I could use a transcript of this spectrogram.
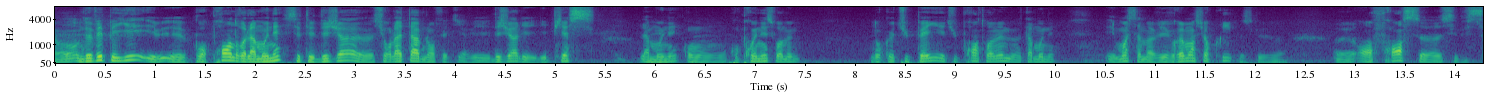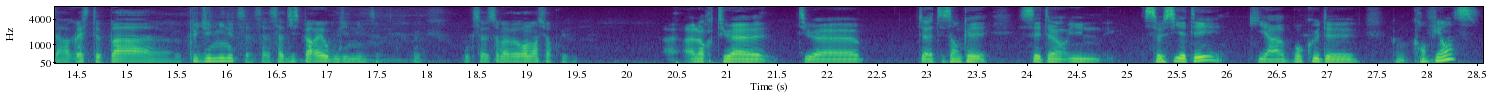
on devait payer et, pour prendre la monnaie, c'était déjà sur la table en fait. Il y avait déjà les, pièces, la monnaie qu'on prenait soi-même. Donc tu payes et tu prends toi-même ta monnaie. Et moi, ça m'avait vraiment surpris parce que en France, ça reste pas plus d'une minute, ça, disparaît au bout d'une minute. Donc ça, m'avait vraiment surpris. Alors tu as, tu as, tu sens que c'est une société qui a beaucoup de confiance?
